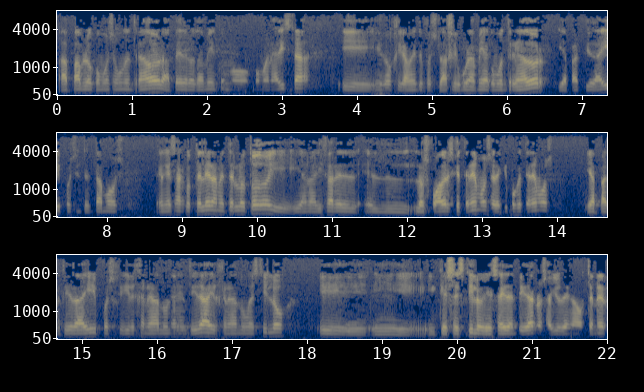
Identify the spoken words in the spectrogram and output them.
a Pablo como segundo entrenador, a Pedro también como, como analista y, lógicamente pues la figura mía como entrenador y a partir de ahí pues intentamos en esa costelera meterlo todo y, analizar el, los jugadores que tenemos, el equipo que tenemos y a partir de ahí pues ir generando una identidad, ir generando un estilo y, y, que ese estilo y esa identidad nos ayuden a obtener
